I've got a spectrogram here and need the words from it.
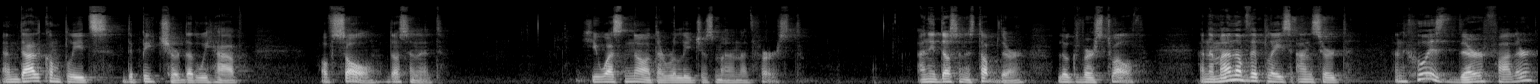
And that completes the picture that we have of Saul, doesn't it? He was not a religious man at first. And it doesn't stop there. Look, verse 12. And a man of the place answered, And who is their father?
